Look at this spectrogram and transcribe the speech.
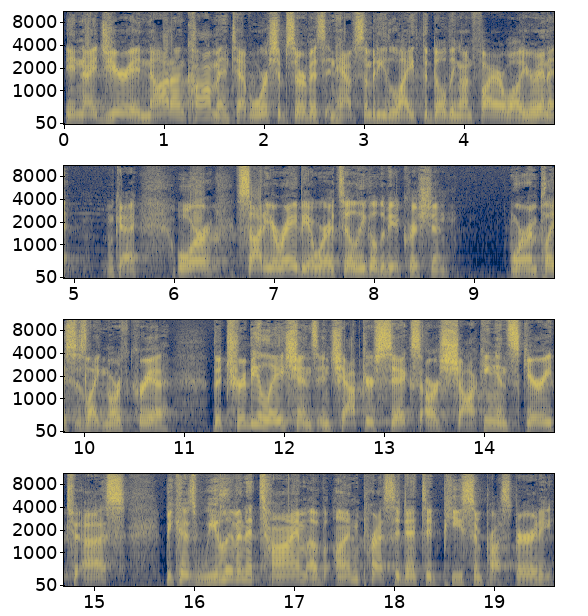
In Nigeria, not uncommon to have a worship service and have somebody light the building on fire while you're in it, okay? Or Saudi Arabia, where it's illegal to be a Christian, or in places like North Korea. The tribulations in chapter 6 are shocking and scary to us because we live in a time of unprecedented peace and prosperity.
